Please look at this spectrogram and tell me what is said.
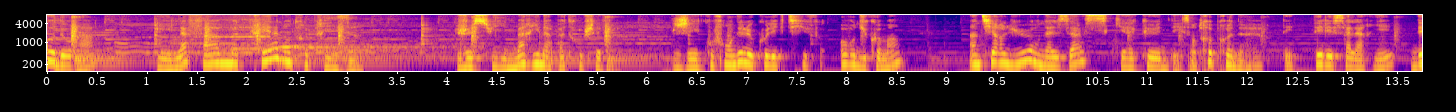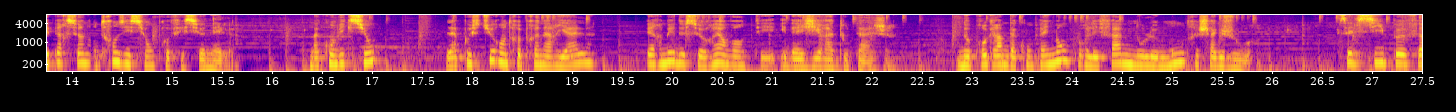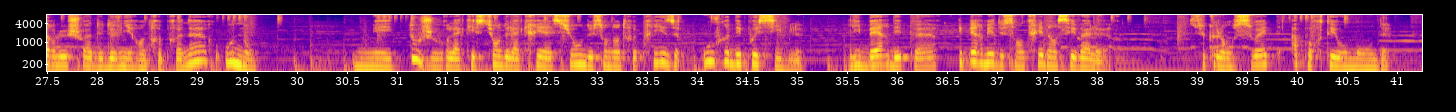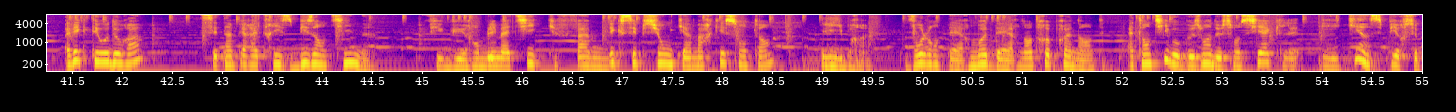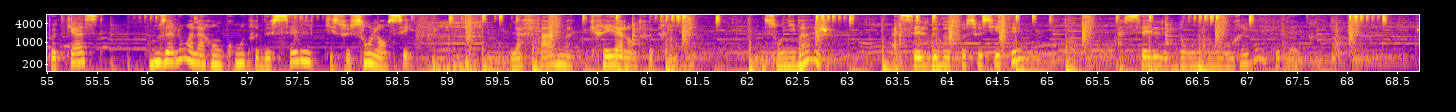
Théodora et La femme créa l'entreprise. Je suis Marina Patroucheva. J'ai cofondé le collectif Hors du commun, un tiers-lieu en Alsace qui accueille des entrepreneurs, des télésalariés, des personnes en transition professionnelle. Ma conviction La posture entrepreneuriale permet de se réinventer et d'agir à tout âge. Nos programmes d'accompagnement pour les femmes nous le montrent chaque jour. Celles-ci peuvent faire le choix de devenir entrepreneur ou non. Mais toujours la question de la création de son entreprise ouvre des possibles, libère des peurs et permet de s'ancrer dans ses valeurs, ce que l'on souhaite apporter au monde. Avec Théodora, cette impératrice byzantine, figure emblématique, femme d'exception qui a marqué son temps, libre, volontaire, moderne, entreprenante, attentive aux besoins de son siècle et qui inspire ce podcast, nous allons à la rencontre de celles qui se sont lancées. La femme créa l'entreprise. À son image À celle de notre société À celle dont nous rêvons peut-être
